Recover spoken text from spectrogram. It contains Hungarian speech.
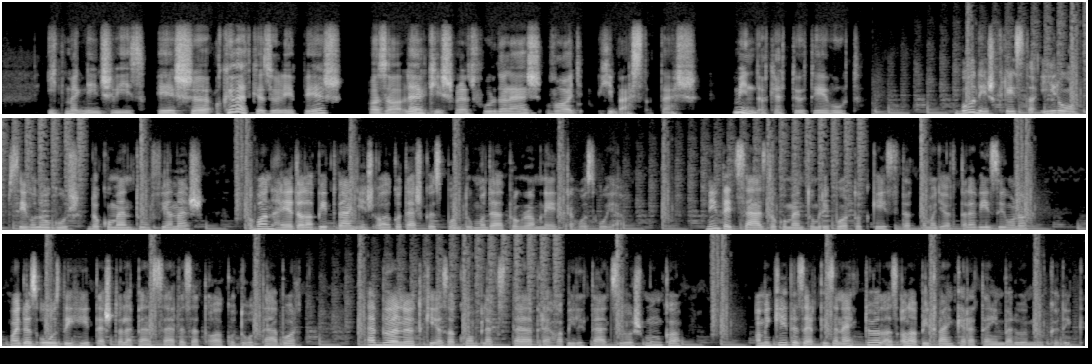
itt meg nincs víz. És a következő lépés az a lelkiismeret furdalás vagy hibáztatás. Mind a kettő tévút. Bód és Kriszta író, pszichológus, dokumentumfilmes, a Van Helyed Alapítvány és Alkotásközpontú modellprogram létrehozója. Mintegy száz dokumentumriportot készített a Magyar Televíziónak, majd az Ózdi hétes telepen szervezett alkotótábort. Ebből nőtt ki az a komplex teleprehabilitációs munka, ami 2011-től az alapítvány keretein belül működik.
